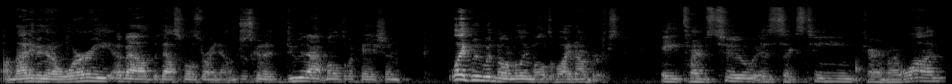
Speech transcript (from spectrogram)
I'm not even going to worry about the decimals right now. I'm just going to do that multiplication like we would normally multiply numbers. 8 times 2 is 16, carry my 1.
